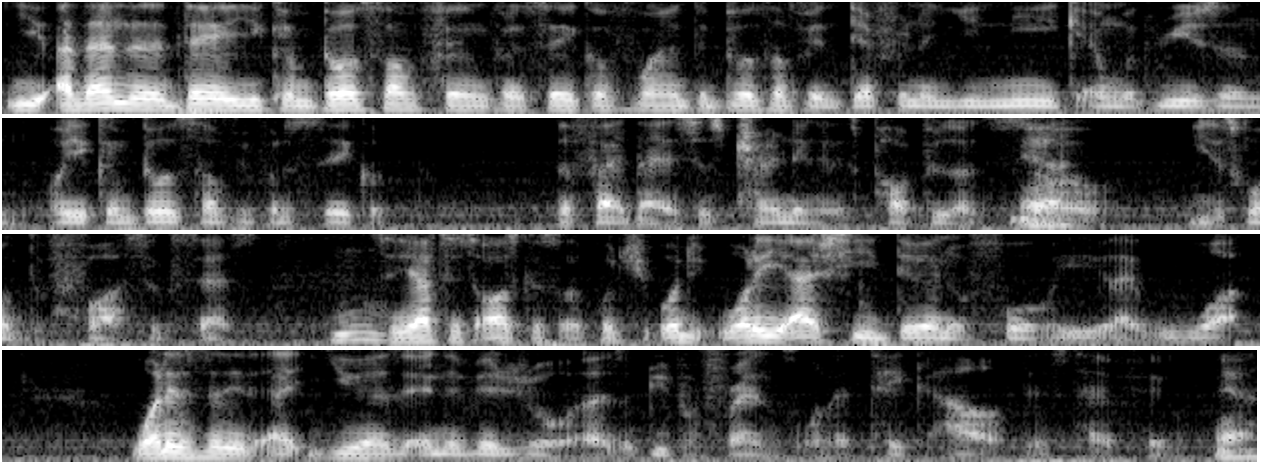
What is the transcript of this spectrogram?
you, at the end of the day, you can build something for the sake of wanting to build something different and unique and with reason, or you can build something for the sake of the fact that it's just trending and it's popular. So you just want the fast success. Mm. So you have to ask yourself, what you, what, what are you actually doing it for? You like what what is it that you as an individual, as a group of friends, want to take out of this type of thing? Yeah.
